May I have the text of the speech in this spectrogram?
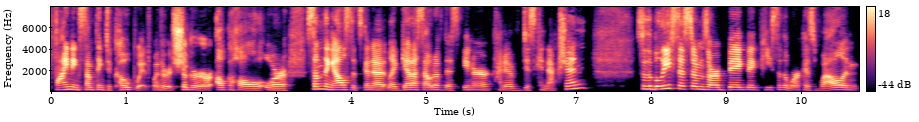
finding something to cope with whether it's sugar or alcohol or something else that's going to like get us out of this inner kind of disconnection so the belief systems are a big, big piece of the work as well. And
